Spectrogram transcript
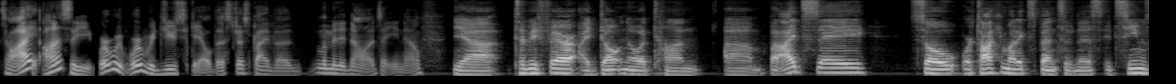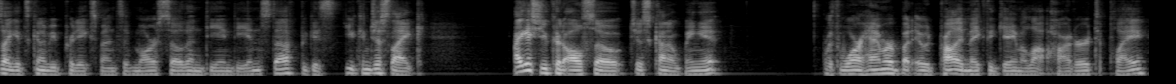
So I honestly, where would where would you scale this just by the limited knowledge that you know? Yeah. To be fair, I don't know a ton. Um, but I'd say so. We're talking about expensiveness. It seems like it's going to be pretty expensive, more so than D and D and stuff, because you can just like, I guess you could also just kind of wing it with Warhammer, but it would probably make the game a lot harder to play.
